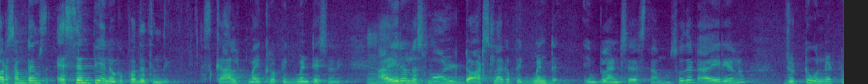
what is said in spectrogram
ఆర్ సమ్టైమ్స్ ఎస్ఎంపి అని ఒక పద్ధతి ఉంది. స్కాల్ప్ మైక్రో పిగ్మెంటేషన్ అని ఆ ఏరియాలో స్మాల్ డాట్స్ లాగా పిగ్మెంట్ ఇంప్లాంట్ చేస్తాము. సో దట్ ఆ ఏరియాలో జుట్టు ఉన్నట్టు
